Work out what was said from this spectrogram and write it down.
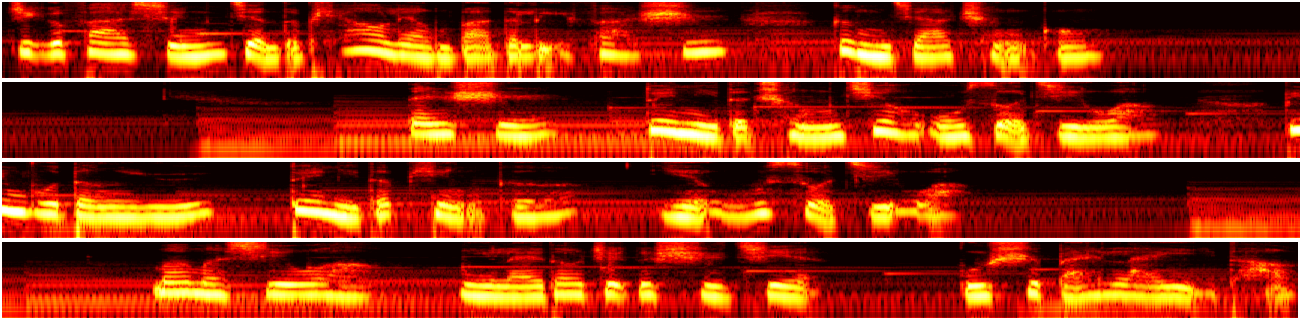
这个发型剪得漂亮吧的理发师更加成功，但是对你的成就无所寄望，并不等于对你的品格也无所寄望。妈妈希望你来到这个世界，不是白来一趟，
